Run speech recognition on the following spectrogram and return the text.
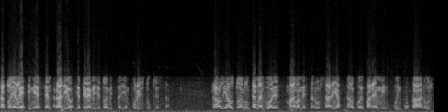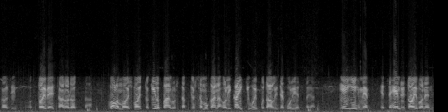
satojen lehtimiesten radio- ja televisietoimittajien puristuksessa. Ralliautoilun tämän vuoden maailmanmestaruussarja alkoi paremmin kuin kukaan uskalsi toiveissaan odottaa. Kolmoisvoitto kilpailusta, jossa mukana oli kaikki huipputallit ja kuljettajat. Ei ihme, että Henri Toivonen,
